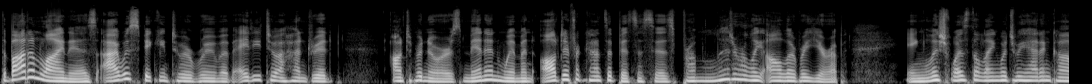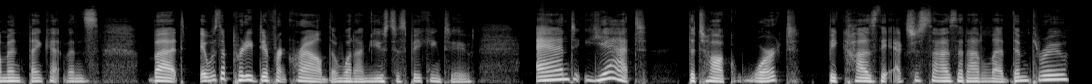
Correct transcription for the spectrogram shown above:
the bottom line is, I was speaking to a room of 80 to 100 entrepreneurs, men and women, all different kinds of businesses from literally all over Europe. English was the language we had in common, thank heavens, but it was a pretty different crowd than what I'm used to speaking to. And yet, the talk worked because the exercise that I led them through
